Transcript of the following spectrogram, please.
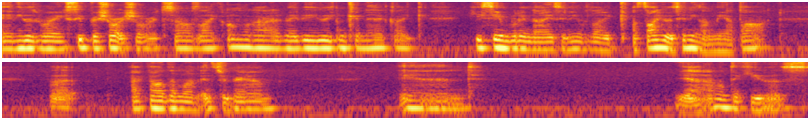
and he was wearing super short shorts. So I was like, oh my god, maybe we can connect. Like, he seemed really nice, and he was like, I thought he was hitting on me, I thought. But I found him on Instagram, and yeah, I don't think he was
